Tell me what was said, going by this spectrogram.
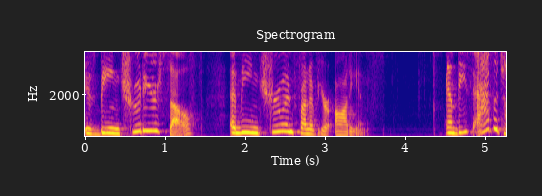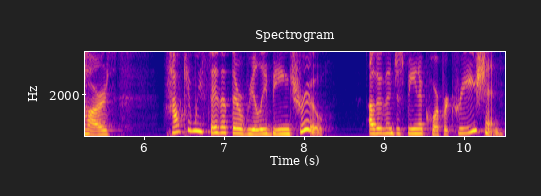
is being true to yourself and being true in front of your audience. And these avatars, how can we say that they're really being true other than just being a corporate creation?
